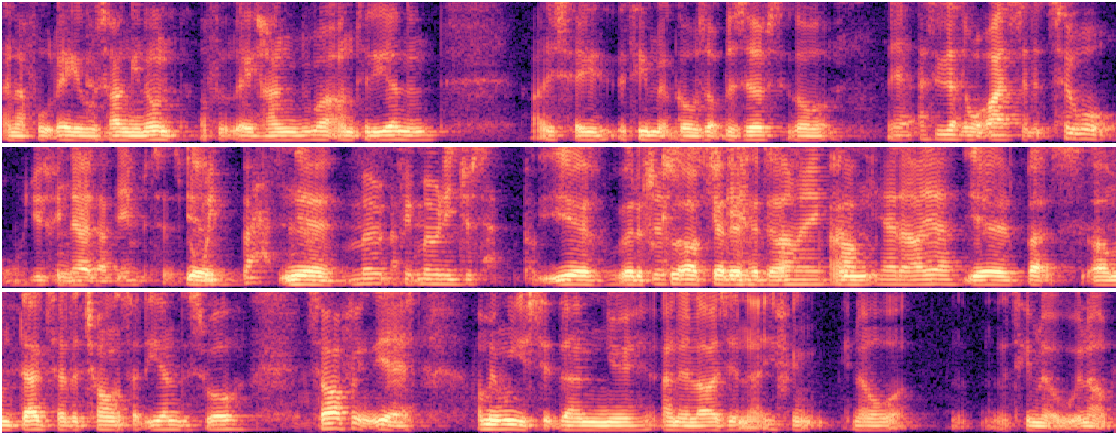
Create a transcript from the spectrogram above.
And I thought they was hanging on. I thought they hung right on to the end, and I just say the team that goes up deserves to go up. Yeah, that's exactly what I said. At two all, you'd think they would have the impetus, but Yeah. we battered. Yeah. them. I think Mooney just Yeah, we had a just Clark had a skimmed header. something, and- header, yeah. Yeah, Bats um, Dags had a chance at the end as well. So I think yeah, I mean when you sit down and you analyse it, now you think you know what the team that went up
